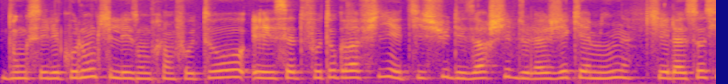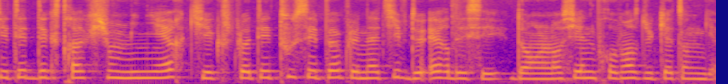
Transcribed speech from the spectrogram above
Donc c'est les colons qui les ont pris en photo et cette photographie est issue des archives de la GECAMINE, qui est la société d'extraction minière qui exploitait tous ces peuples natifs de RDC, dans l'ancienne province du Katanga.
